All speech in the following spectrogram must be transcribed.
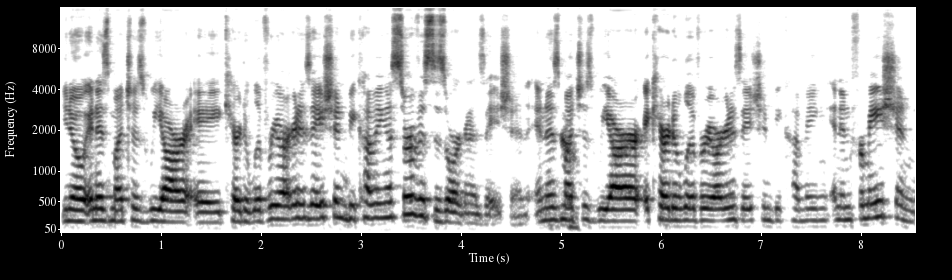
you know, in as much as we are a care delivery organization, becoming a services organization, in as much as we are a care delivery organization, becoming an information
